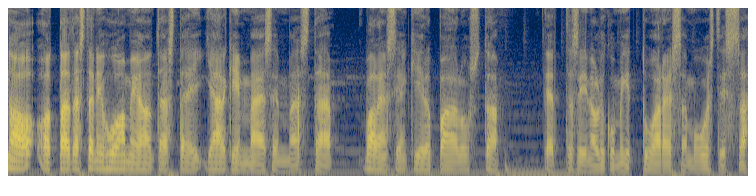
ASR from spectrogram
No, ottaa tästä niin huomioon tästä jälkimmäisemmästä Valensian kilpailusta, että siinä oli kumminkin tuoreessa muistissa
